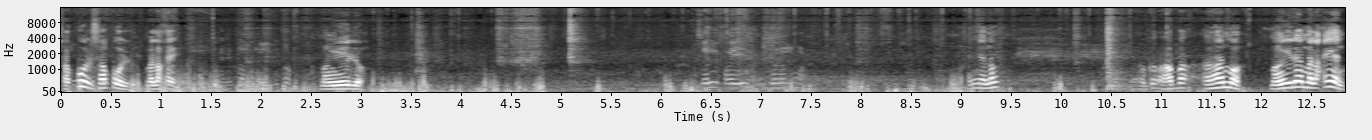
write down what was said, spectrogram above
Sa pool, sa pool. Malaki. Mangilo. Sorry, pakikunan mo. nga. Kanya no? Ag- Haba, ahan mo. Mangilo, malaki yan.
